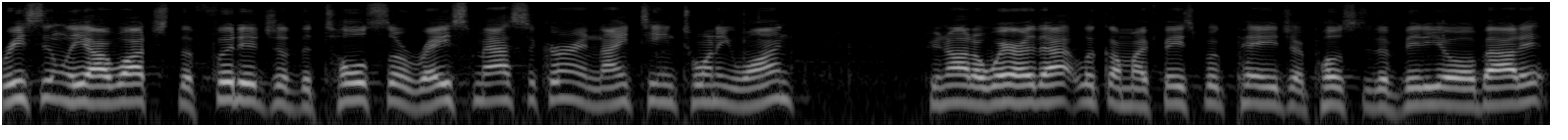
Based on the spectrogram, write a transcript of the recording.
Recently, I watched the footage of the Tulsa Race Massacre in 1921. If you're not aware of that, look on my Facebook page. I posted a video about it.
